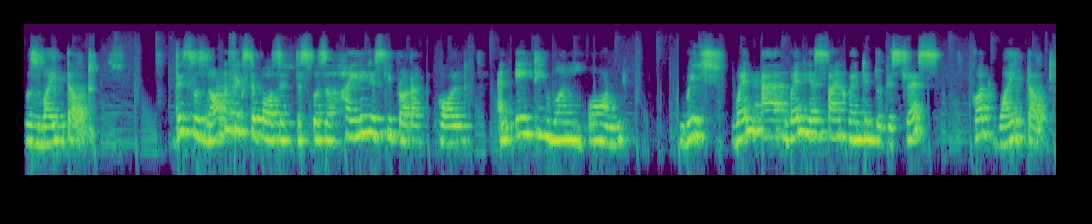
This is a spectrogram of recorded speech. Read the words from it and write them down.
was wiped out. This was not a fixed deposit, this was a highly risky product called an AT1 bond, which, when, uh, when Yes Bank went into distress, got wiped out.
